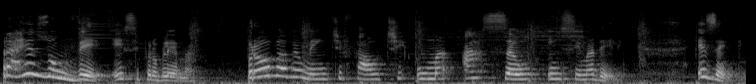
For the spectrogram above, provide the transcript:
Para resolver esse problema provavelmente falte uma ação em cima dele. Exemplo:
